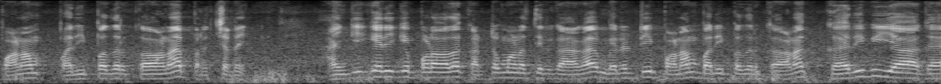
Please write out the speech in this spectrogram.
பணம் பறிப்பதற்கான பிரச்சனை. அங்கீகரிக்கப்படாத கட்டுமானத்திற்காக மிரட்டி பணம் பறிப்பதற்கான கருவியாக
